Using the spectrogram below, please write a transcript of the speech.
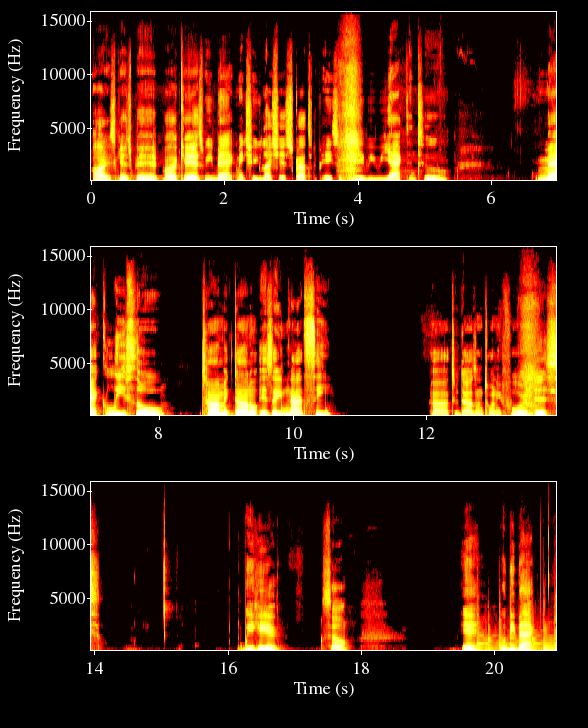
All right, Sketchpad Podcast. We back. Make sure you like, share, subscribe to the page. So today we reacting to Mac Lethal. Tom MacDonald is a Nazi. Uh, 2024. This we here. So yeah, we'll be back.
